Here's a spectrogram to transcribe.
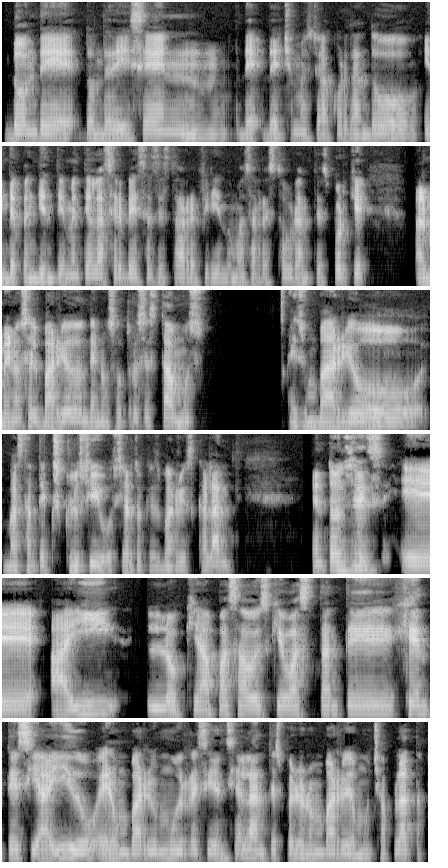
donde, donde dicen, de, de, hecho me estoy acordando, independientemente a las cervezas, se está refiriendo más a restaurantes, porque al menos el barrio donde nosotros estamos, es un barrio bastante exclusivo, ¿cierto? Que es barrio Escalante. Entonces, eh, ahí lo que ha pasado es que bastante gente se ha ido, era un barrio muy residencial antes, pero era un barrio de mucha plata.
